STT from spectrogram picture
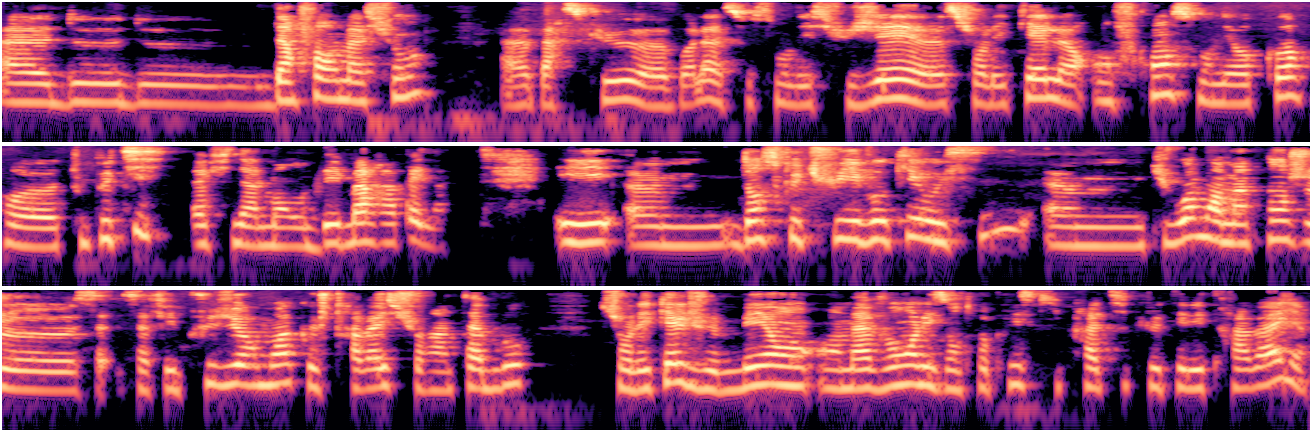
euh, de d'informations euh, parce que euh, voilà, ce sont des sujets sur lesquels en France on est encore tout petit finalement, on démarre à peine. Et dans ce que tu évoquais aussi, tu vois, moi maintenant, je, ça, fait plusieurs mois que je travaille sur un tableau sur lequel je mets en, avant les entreprises qui pratiquent le télétravail.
